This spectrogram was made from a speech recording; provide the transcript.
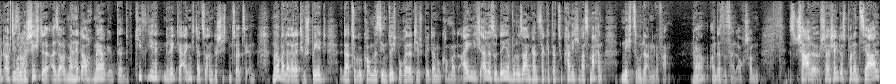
Und auch diese Geschichte, also man hätte auch mehr, Keith Lee regt ja eigentlich dazu an, Geschichten zu erzählen, ne? weil er relativ spät dazu gekommen ist, diesen Durchbruch relativ spät dann bekommen hat. Eigentlich alles so Dinge, wo du sagen kannst, dazu kann ich was machen. Nichts wurde angefangen. Ja, und das ist halt auch schon schade, schenkt das Potenzial.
